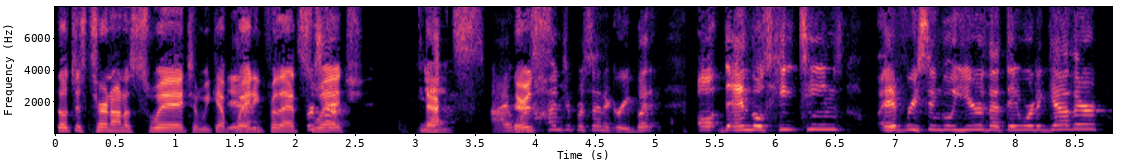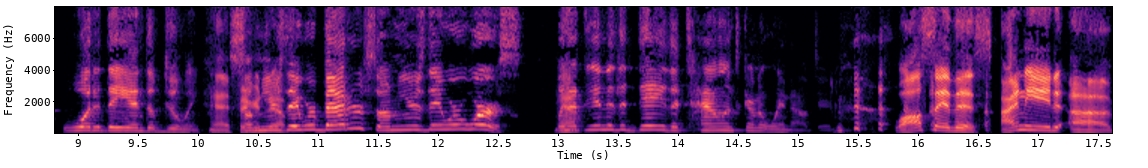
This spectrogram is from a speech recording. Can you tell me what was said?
they'll just turn on a switch, and we kept Yeah, waiting for that for sure. switch. Yeah. I there's 100% agree. But uh, and those Heat teams, every single year that they were together, what did they end up doing? Yeah, some years they were better, some years they were worse. But Yeah. at the end of the day, the talent's gonna win out, dude. Well, I'll say this: I need uh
